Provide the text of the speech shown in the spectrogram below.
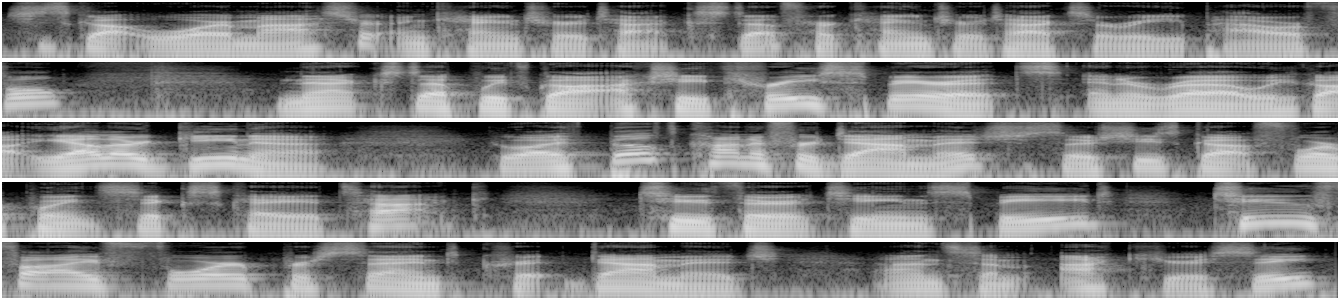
She's got War Master and counterattack stuff. Her counterattacks are really powerful. Next up, we've got actually three spirits in a row. We've got Yelargina, who I've built kind of for damage. So she's got 4.6k attack. 213 speed, 254% crit damage, and some accuracy.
